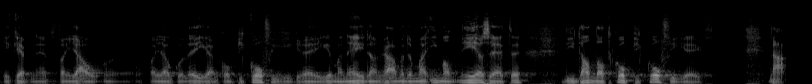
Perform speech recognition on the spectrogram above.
ik heb net van jou uh, of van jouw collega een kopje koffie gekregen, maar nee, dan gaan we er maar iemand neerzetten die dan dat kopje koffie geeft. Nou,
